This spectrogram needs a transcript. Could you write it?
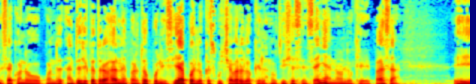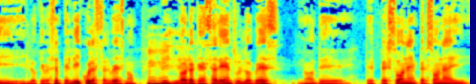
O sea, cuando, cuando antes yo que trabajar en el departamento de policía, pues lo que escuchaba era lo que las noticias enseñan, ¿no? Lo que pasa. Y, y lo que ves en películas, tal vez, ¿no? Ahora que estás adentro y lo ves, ¿no? De, de persona en persona y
